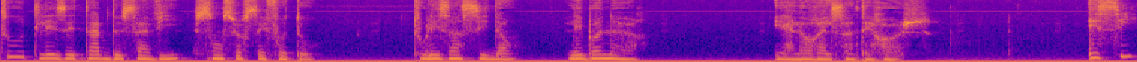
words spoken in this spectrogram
Toutes les étapes de sa vie sont sur ces photos, tous les incidents, les bonheurs. Et alors elle s'interroge. Et si,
